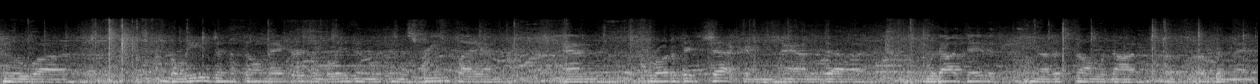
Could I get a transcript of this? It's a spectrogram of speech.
who uh, believed in the filmmakers and believed in the, in the screenplay and, and wrote a big check. And, and uh, without David, you know, this film would not have, have been made.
